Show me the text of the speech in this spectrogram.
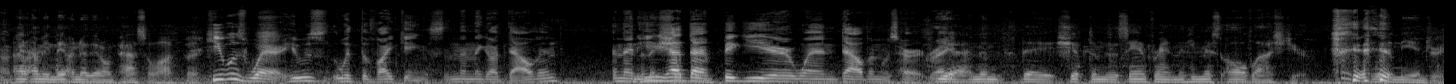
Okay. I, I mean, they, I know they don't pass a lot, but he was where he was with the Vikings, and then they got Dalvin, and then, And then he had that him. big year when Dalvin was hurt, right? yeah, and then they shipped him to the San Fran, and then he missed all of last year with a knee injury,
